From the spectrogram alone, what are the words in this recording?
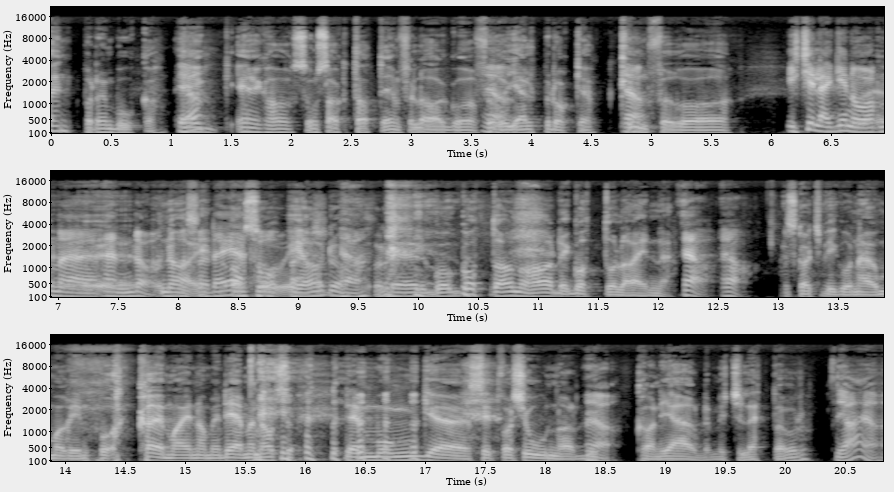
vent på den boka. Jeg, jeg har som sagt tatt en for lag og for å hjelpe dere. Kun for å Ikke legge inn årene ennå. Altså, det er altså, håp her. ja, da, Ja. det går godt an å ha det godt alene. Ja, ja. Nå skal ikke vi gå nærmere inn på hva jeg mener med det, men altså, det er mange situasjoner du Ja. kan gjøre det mye lettere. Da. ja, ja.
